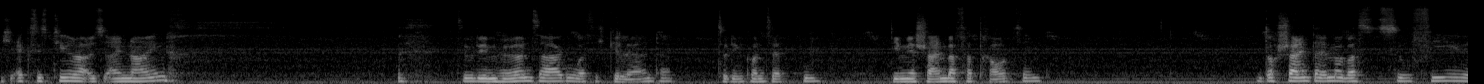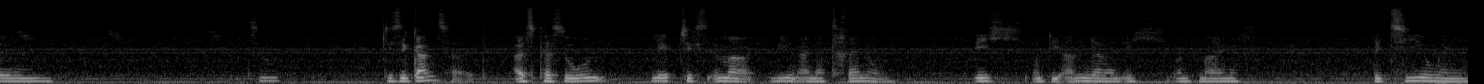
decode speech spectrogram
ich existiere als ein Nein zu dem Hörensagen, was ich gelernt habe, zu den Konzepten, die mir scheinbar vertraut sind. Und doch scheint da immer was zu fehlen. Zu diese Ganzheit. Als Person lebt sich's immer wie in einer Trennung. Ich und die anderen, ich und meine Beziehungen,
